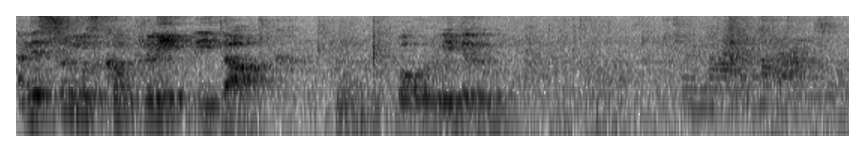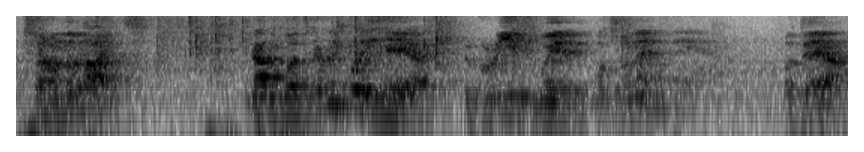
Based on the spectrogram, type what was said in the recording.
and this room was completely dark, what would we do? Turn on the lights. In other words, everybody here agrees with, what's your name? Odea,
